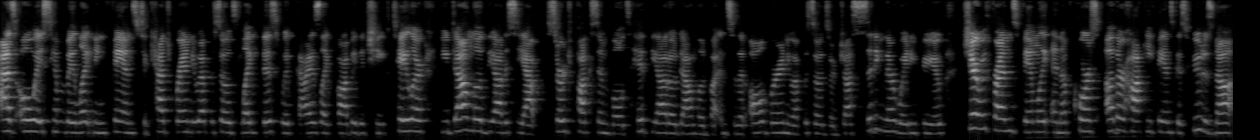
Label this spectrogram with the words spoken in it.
As always, Tampa Bay Lightning fans, to catch brand new episodes like this with guys like Bobby the Chief Taylor, you download the Audacy app, search Pucks and Bolts, hit the auto download button so that all brand new episodes are just sitting there waiting for you. Share with friends, family, and of course, other hockey fans, because who does not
